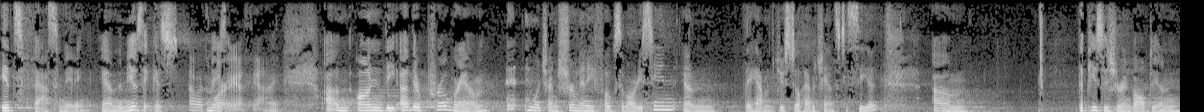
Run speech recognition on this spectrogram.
it's fascinating, and the music is Oh, it's amazing. glorious, yeah. Right. Um, on the other program, which I'm sure many folks have already seen, and they haven't, you still have a chance to see it. Um, the pieces you're involved in,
